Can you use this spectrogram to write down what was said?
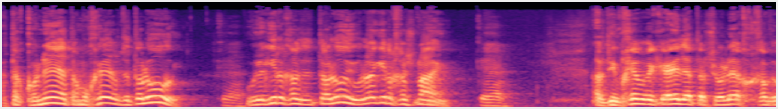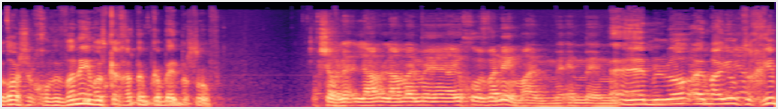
אתה קונה, אתה מוכר, זה תלוי. כן. הוא יגיד לך זה תלוי, הוא לא יגיד לך שניים. כן. אז עם חבר'ה כאלה אתה שולח חברה של חובבנים, אז ככה אתה מקבל בסוף. עכשיו, למה, למה הם אה, היו חובבנים? מה, הם... הם, הם, הם לא, הם היו צריכים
